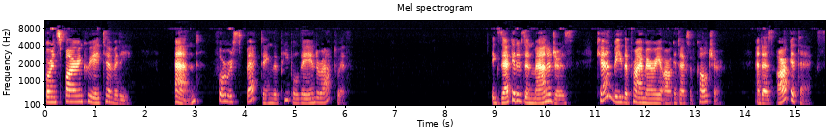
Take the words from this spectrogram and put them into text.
for inspiring creativity, and for respecting the people they interact with. Executives and managers can be the primary architects of culture, and as architects,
